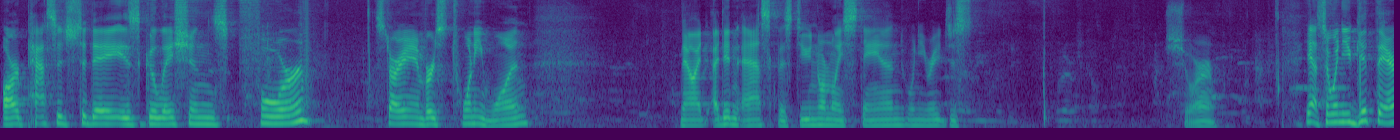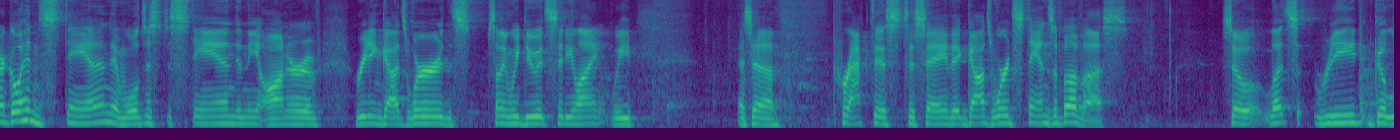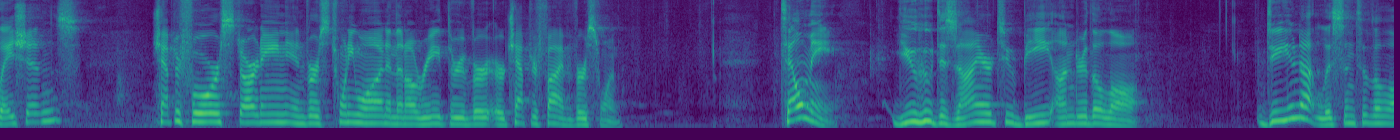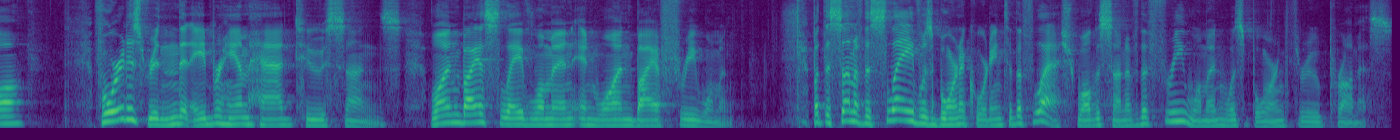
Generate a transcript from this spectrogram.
Our passage today is Galatians 4, starting in verse 21. Now, I, I, didn't ask this. Do you normally stand when you read? Just. Sure. Yeah, so when you get there, go ahead and stand, and we'll just stand in the honor of reading God's word. It's something we do at City Light. We, as a practice, to say that God's word stands above us. So let's read Galatians chapter 4, starting in verse 21, and then I'll read through ver- or chapter 5, verse 1. Tell me, you who desire to be under the law, do you not listen to the law? For it is written that Abraham had two sons, one by a slave woman and one by a free woman. But the son of the slave was born according to the flesh, while the son of the free woman was born through promise.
